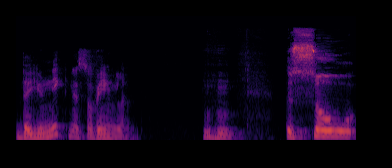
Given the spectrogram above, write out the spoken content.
the uniqueness of England. Mm-hmm. So,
